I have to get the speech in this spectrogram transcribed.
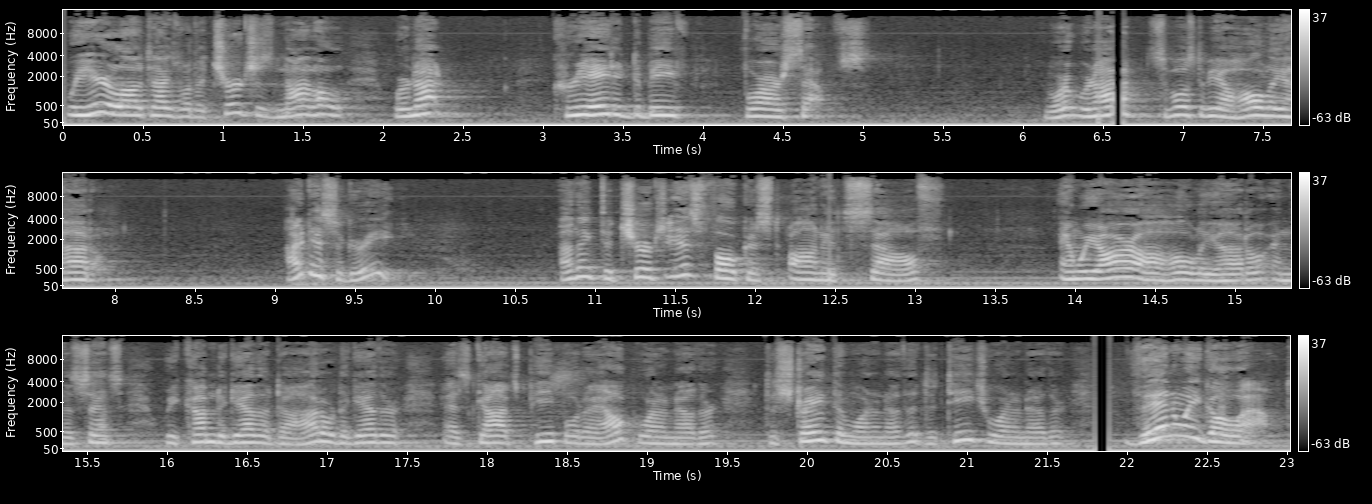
We hear a lot of times, well, the church is not all, we're not created to be for ourselves. We're, we're not supposed to be a holy huddle. I disagree. I think the church is focused on itself, and we are a holy huddle in the sense we come together to huddle together as God's people to help one another, to strengthen one another, to teach one another. Then we go out.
